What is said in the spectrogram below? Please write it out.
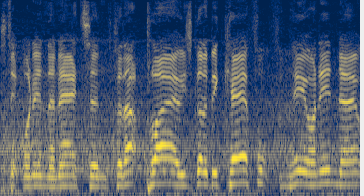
stick one in the net, and for that player, he's got to be careful from here on in now.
